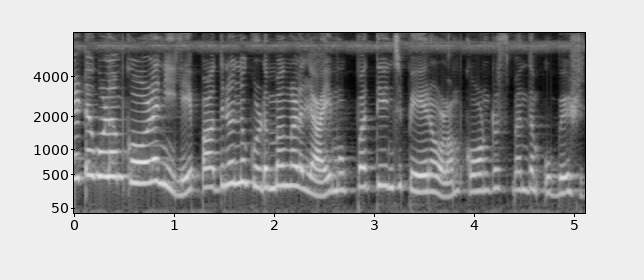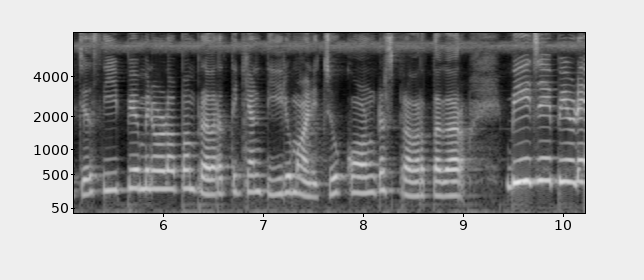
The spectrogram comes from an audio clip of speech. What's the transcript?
എരട്ടകുളം കോളനിയിലെ പതിനൊന്ന് കുടുംബങ്ങളിലായി മുപ്പത്തിയഞ്ച് പേരോളം കോൺഗ്രസ് ബന്ധം ഉപേക്ഷിച്ച് സി പി എമ്മിനോടൊപ്പം പ്രവർത്തിക്കാൻ തീരുമാനിച്ചു കോൺഗ്രസ് പ്രവർത്തകർ. ബി ജെ പിയുടെ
